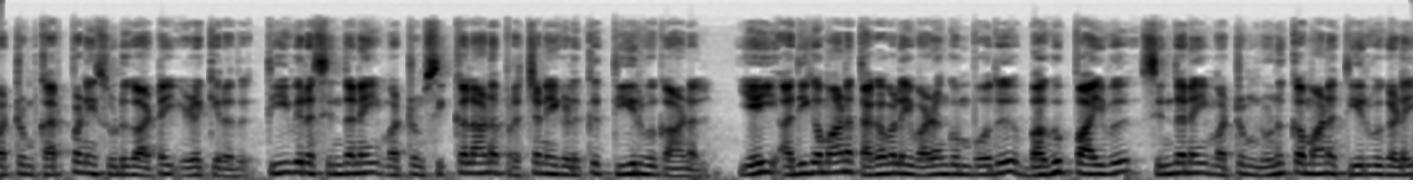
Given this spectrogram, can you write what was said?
மற்றும் கற்பனை சுடுகாட்டை இழக்கிறது. தீவிர சிந்தனை மற்றும் சிக்கலான பிரச்சனைகளுக்கு தீர்வு காணல். ஏய் அதிகமான தகவலை வழங்கும் போது பகுப்பாய்வு சிந்தனை மற்றும் நுணுக்கமான தீர்வுகளை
